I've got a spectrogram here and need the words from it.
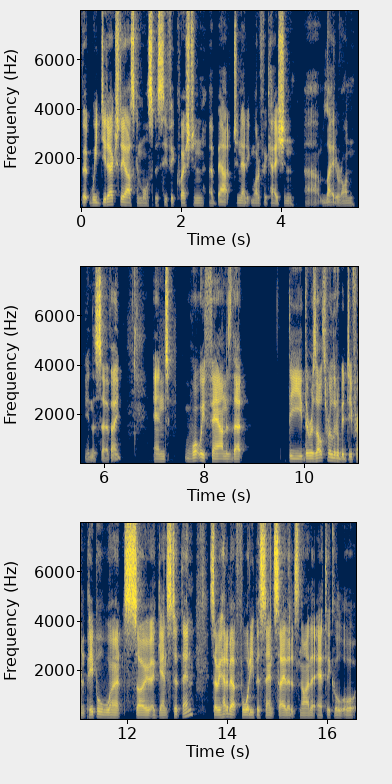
But we did actually ask a more specific question about genetic modification uh, later on in the survey. And what we found is that the the results were a little bit different. People weren't so against it then. So we had about 40% say that it's neither ethical or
